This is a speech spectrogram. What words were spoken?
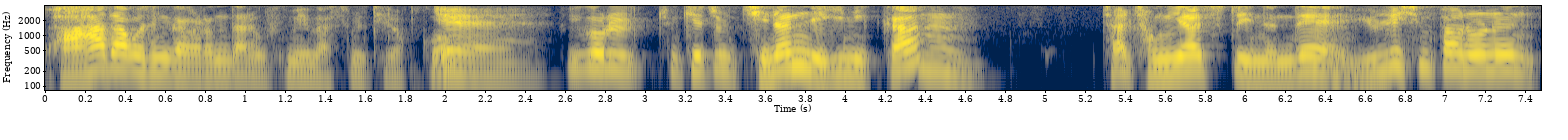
과하다고 생각을 한다는 분명히 말씀을 드렸고 예. 이거를 좀 이렇게 좀 지난 얘기니까 음. 잘 정리할 수도 있는데 음. 윤리심판원은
